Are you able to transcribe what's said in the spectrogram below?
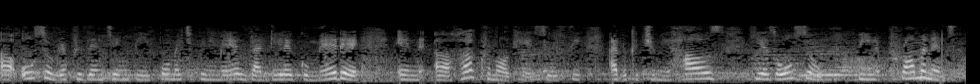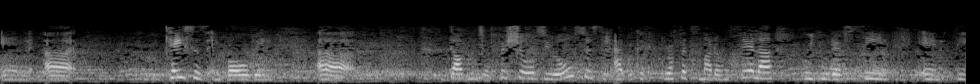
uh, also representing the former eThekwini Mayor Zandile Gumede in uh, her criminal case. You'll see Advocate Jimmy Howse. He has also been prominent in uh, cases involving uh, government officials. You also see Advocate Griffiths Madonsela, who you would have seen in the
